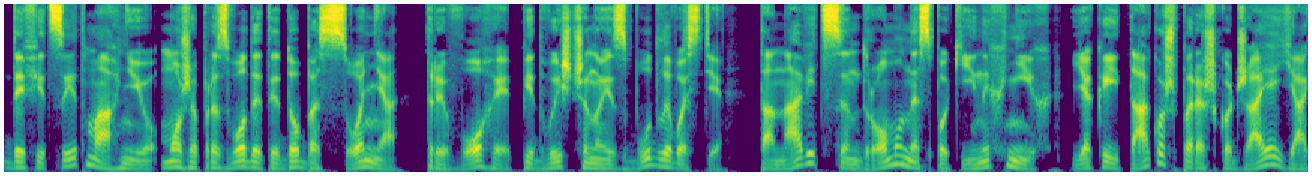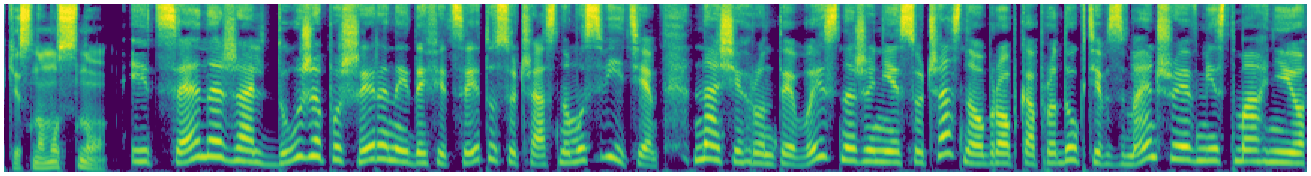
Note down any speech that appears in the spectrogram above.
Дефіцит магнію може призводити до безсоння, тривоги, підвищеної збудливості та навіть синдрому неспокійних ніг, який також перешкоджає якісному сну. І це, на жаль, дуже поширений дефіцит у сучасному світі. Наші ґрунти виснажені, сучасна обробка продуктів зменшує вміст магнію,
